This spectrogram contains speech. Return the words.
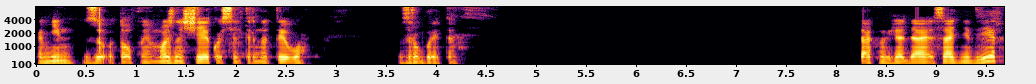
камін з отопленням. Можна ще якусь альтернативу зробити. Так виглядає задній двір.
